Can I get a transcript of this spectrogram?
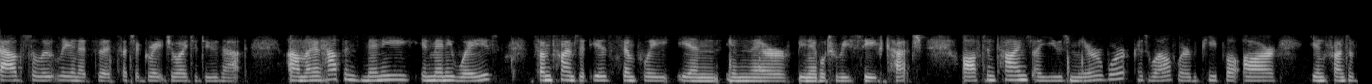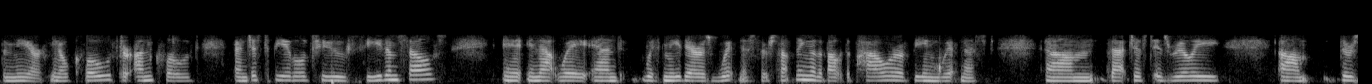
absolutely, and it's it's such a great joy to do that. Um, and it happens many in many ways. Sometimes it is simply in in their being able to receive touch. Oftentimes I use mirror work as well, where the people are in front of the mirror, you know, clothed or unclothed, and just to be able to see themselves in, in that way. And with me there is witness. There's something about the power of being witnessed um, that just is really um, there's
